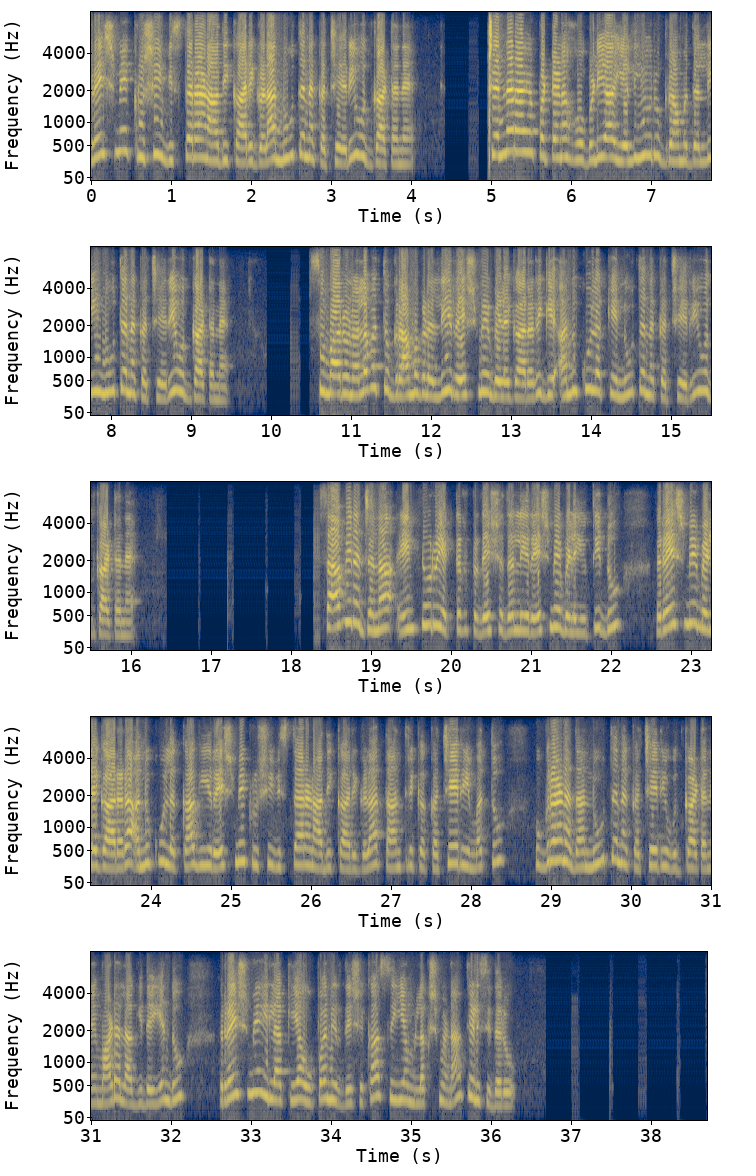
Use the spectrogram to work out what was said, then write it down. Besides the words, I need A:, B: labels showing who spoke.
A: ರೇಷ್ಮೆ ಕೃಷಿ ವಿಸ್ತರಣಾಧಿಕಾರಿಗಳ ನೂತನ ಕಚೇರಿ ಉದ್ಘಾಟನೆ. ಚನ್ನರಾಯಪಟ್ಟಣ ಹೋಬಳಿಯ ಎಲಿಯೂರು ಗ್ರಾಮದಲ್ಲಿ ನೂತನ ಕಚೇರಿ ಉದ್ಘಾಟನೆ. ಸುಮಾರು ನಲವತ್ತು ಗ್ರಾಮಗಳಲ್ಲಿ ರೇಷ್ಮೆ ಬೆಳೆಗಾರರಿಗೆ ಅನುಕೂಲಕ್ಕೆ ನೂತನ ಕಚೇರಿ ಉದ್ಘಾಟನೆ. ಸಾವಿರ ಜನ ಎಂಟುನೂರು ಹೆಕ್ಟೇರ್ ಪ್ರದೇಶದಲ್ಲಿ ರೇಷ್ಮೆ ಬೆಳೆಯುತ್ತಿದ್ದು, ರೇಷ್ಮೆ ಬೆಳೆಗಾರರ ಅನುಕೂಲಕ್ಕಾಗಿ ರೇಷ್ಮೆ ಕೃಷಿ ವಿಸ್ತರಣಾಧಿಕಾರಿಗಳ ತಾಂತ್ರಿಕ ಕಚೇರಿ ಮತ್ತು ಉಗ್ರಾಣದ ನೂತನ ಕಚೇರಿ ಉದ್ಘಾಟನೆ ಮಾಡಲಾಗಿದೆ ಎಂದು ರೇಷ್ಮೆ ಇಲಾಖೆಯ ಉಪನಿರ್ದೇಶಕ ಸಿಎಂ ಲಕ್ಷ್ಮಣ ತಿಳಿಸಿದರು.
